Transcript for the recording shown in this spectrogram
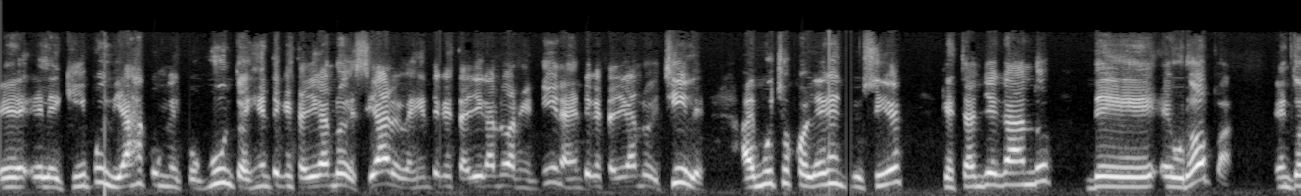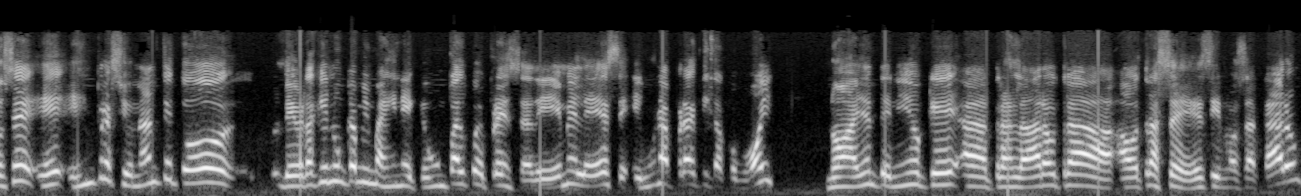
Eh, el equipo y viaja con el conjunto. Hay gente que está llegando de Seattle, hay gente que está llegando de Argentina, hay gente que está llegando de Chile. Hay muchos colegas inclusive que están llegando de Europa. Entonces es, impresionante todo. De verdad que nunca me imaginé que un palco de prensa de MLS en una práctica como hoy nos hayan tenido que ah, trasladar a otra, a otra sede. Es decir, nos sacaron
